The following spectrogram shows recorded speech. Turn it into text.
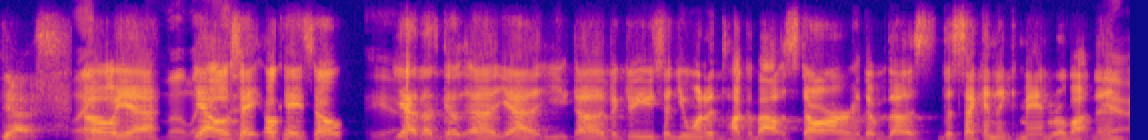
Yes. Like, oh yeah, the yeah. Oh, say okay. So yeah. yeah, that's good. Uh, yeah, you, uh, Victor, you said you wanted to talk about Star, the the, the second in command robot. Then yeah.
